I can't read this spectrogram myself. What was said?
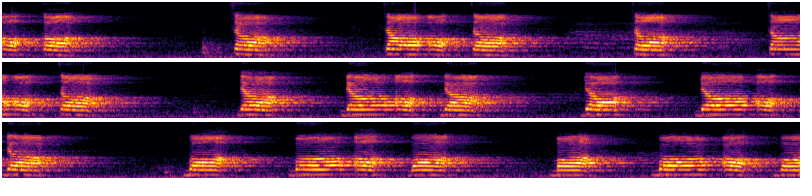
ออกกอกจอกจอออกจอกจอก จอออกจอกดอดอออกดอกดอดอออกดอกบอบอออกบอบอบอออกบอ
